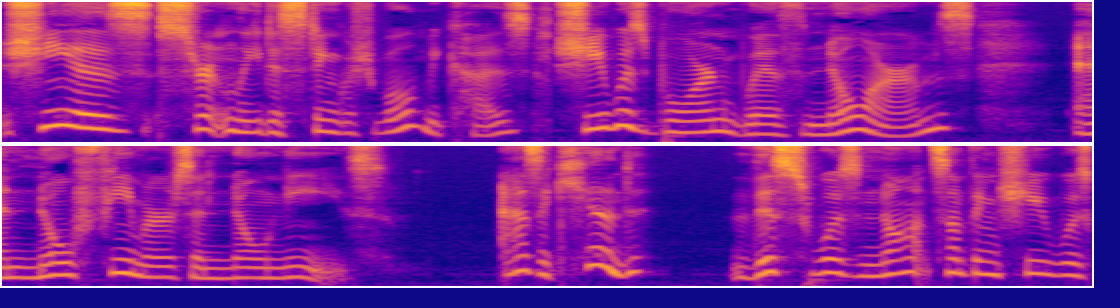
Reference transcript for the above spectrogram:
she is certainly distinguishable because she was born with no arms and no femurs and no knees. As a kid, this was not something she was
